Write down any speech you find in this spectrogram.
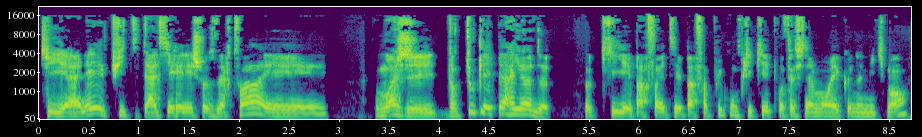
tu, tu y es allé, et puis tu as attiré les choses vers toi. Et moi, j'ai, dans toutes les périodes qui est parfois été parfois plus compliqué professionnellement et économiquement,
